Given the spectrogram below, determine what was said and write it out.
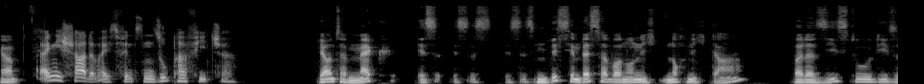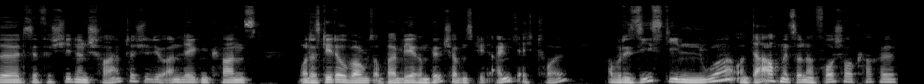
Ja. Eigentlich schade, weil ich finde es ein super Feature. Ja, unter Mac ist es ist, es ist ein bisschen besser, aber noch nicht noch nicht da, weil da siehst du diese diese verschiedenen Schreibtische, die du anlegen kannst. Und das geht auch übrigens auch bei mehreren Bildschirmen. Das geht eigentlich echt toll. Aber du siehst die nur und da auch mit so einer Vorschaukachel,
